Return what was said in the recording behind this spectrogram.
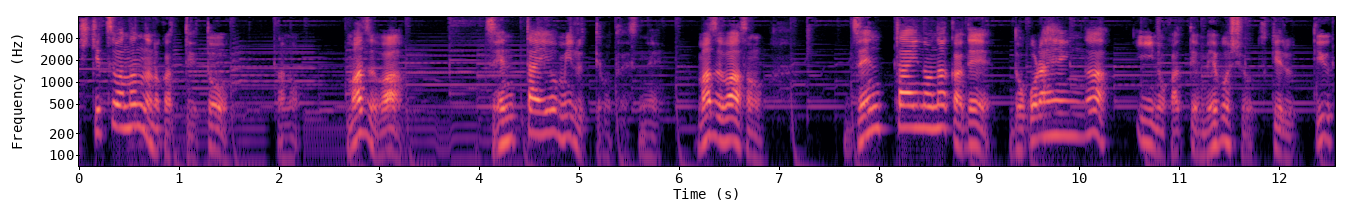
秘訣は何なのかっていうと、あの、まずは、全体を見るってことですね。まずは、その、全体の中でどこら辺がいいのかって目星をつけるっていう、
